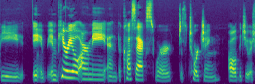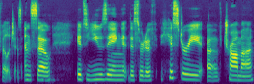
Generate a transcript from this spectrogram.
the imperial army and the Cossacks were just torching all the Jewish villages. And so mm-hmm. it's using this sort of history of trauma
